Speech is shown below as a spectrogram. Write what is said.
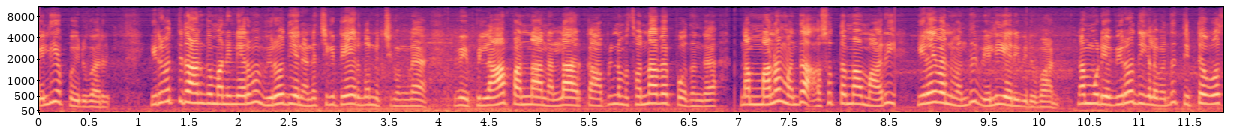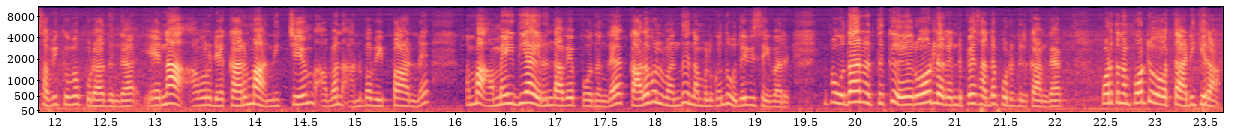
வெளியே போயிடுவார். இருபத்தி நான்கு மணி நேரமும் விரோதியை நினச்சிக்கிட்டே இருந்தோம்னு வச்சுக்கோங்களேன். இவன் இப்படிலாம் பண்ணா நல்லா இருக்கான் அப்படின்னு நம்ம சொன்னாவே போதுங்க. நம் மனம் வந்து அசுத்தமாக மாறி இறைவன் வந்து வெளியேறி விடுவான். நம்முடைய விரோதிகளை வந்து திட்டவோ சபிக்கவோ கூடாதுங்க. ஏன்னா அவனுடைய கர்மா நிச்சயம் அவன் அனுபவிப்பான்னு நம்ம அமைதியாக இருந்தாவே போதுங்க. கடவுள் வந்து நம்மளுக்கு வந்து உதவி செய்வார். இப்போ உதாரணத்துக்கு ரோட்டில் ரெண்டு பேர் சண்டை போட்டுட்டு இருக்காங்க ஒருத்தனை போட்டு ஒருத்தன் அடிக்கிறான்.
